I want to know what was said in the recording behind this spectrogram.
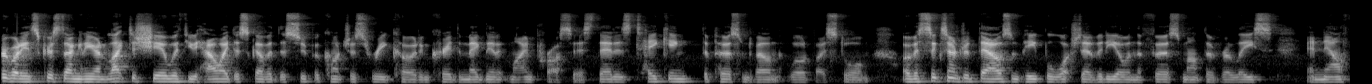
Everybody, it's Chris Duncan here, and I'd like to share with you how I discovered the superconscious recode and create the magnetic mind process that is taking the personal development world by storm. Over 600,000 people watched our video in the first month of release, and now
